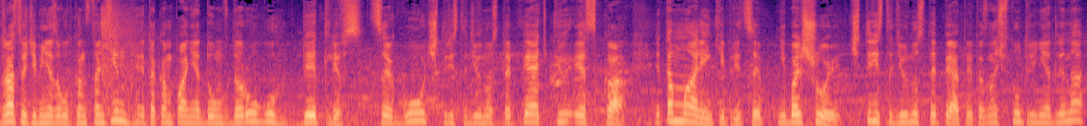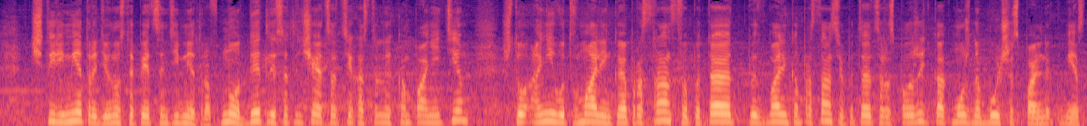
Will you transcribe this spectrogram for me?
Здравствуйте, меня зовут Константин. Это компания «Дом в дорогу» Detlefs CGO 495 QSK. Это маленький прицеп, небольшой, 495. Это значит внутренняя длина 4 метра 95 сантиметров. Но Detlefs отличается от всех остальных компаний тем, что они вот в маленькое пространство пытают, в маленьком пространстве пытаются расположить как можно больше спальных мест.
